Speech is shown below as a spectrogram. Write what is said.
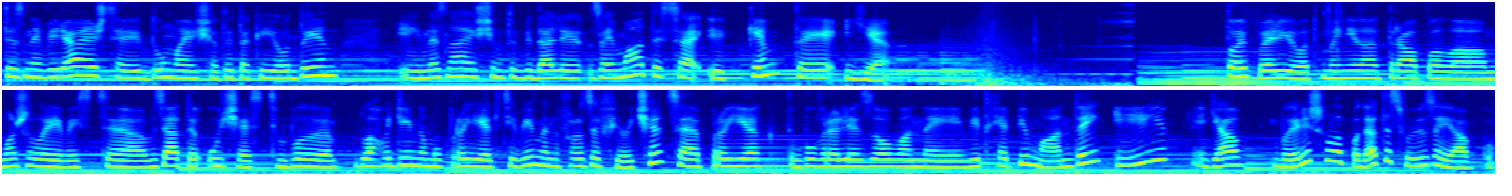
ти зневіряєшся і думаєш, що ти такий один і не знаєш, чим тобі далі займатися і ким ти є. Той період мені натрапила можливість е, взяти участь в благодійному проєкті Women for the Future. Це проєкт був реалізований від Happy Monday, і я вирішила подати свою заявку.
